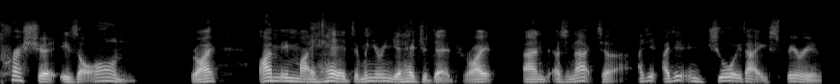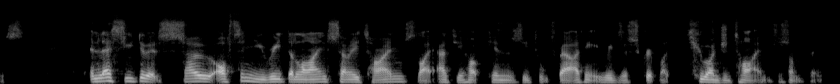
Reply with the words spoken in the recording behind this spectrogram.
pressure is on, right? I'm in my head, and when you're in your head, you're dead, right? And as an actor, I, did, I didn't enjoy that experience unless you do it so often. You read the lines so many times, like Anthony Hopkins, he talks about. I think he reads a script like 200 times or something.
